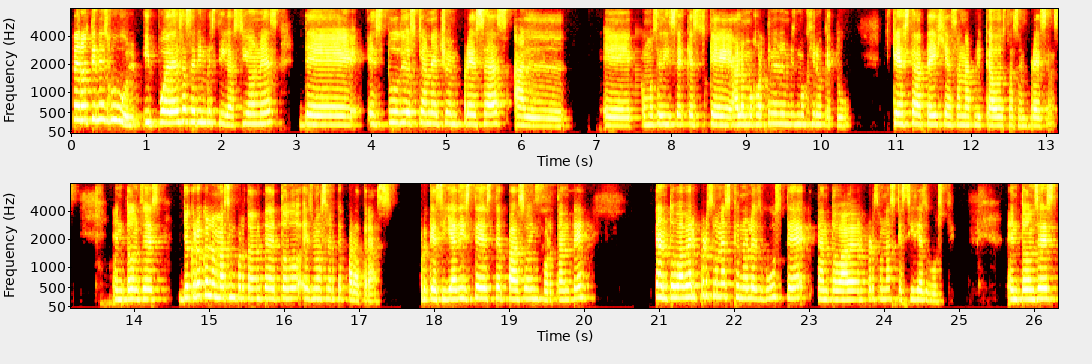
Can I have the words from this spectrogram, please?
pero tienes Google y puedes hacer investigaciones de estudios que han hecho empresas al, eh, ¿cómo se dice? Que, que a lo mejor tienen el mismo giro que tú. ¿Qué estrategias han aplicado estas empresas? Entonces, yo creo que lo más importante de todo es no hacerte para atrás, porque si ya diste este paso importante, tanto va a haber personas que no les guste, tanto va a haber personas que sí les guste. Entonces,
